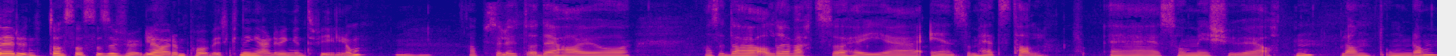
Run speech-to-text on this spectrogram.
det rundt oss også selvfølgelig har en påvirkning, er det jo ingen tvil om. Mm, absolutt. Og det har jo Altså, det har aldri vært så høye ensomhetstall eh, som i 2018 blant ungdom.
